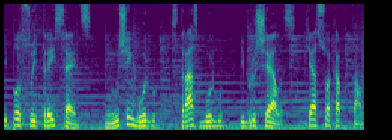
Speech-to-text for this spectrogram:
e possui três sedes, em Luxemburgo, Estrasburgo e Bruxelas, que é a sua capital.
